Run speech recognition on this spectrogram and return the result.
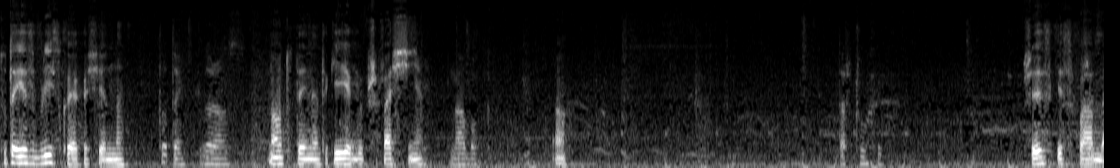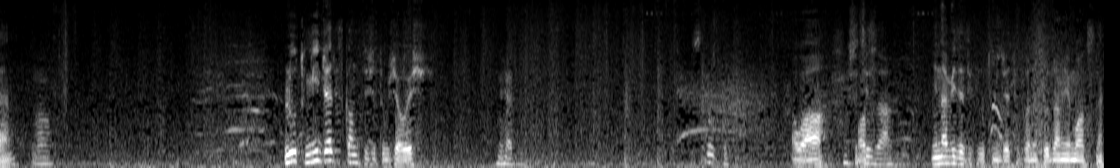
Tutaj jest blisko jakaś jedna. Tutaj, zaraz. No tutaj na takiej jakby przepaści, nie? Na bok. O. Tarczuchy. Wszystkie słabe. No. Lud midget, skąd ty się tu wziąłeś? Nie wiem. Z dupy. Oła. Muszę Moc. zabić. Nienawidzę tych lud midgetów, one są dla mnie mocne.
